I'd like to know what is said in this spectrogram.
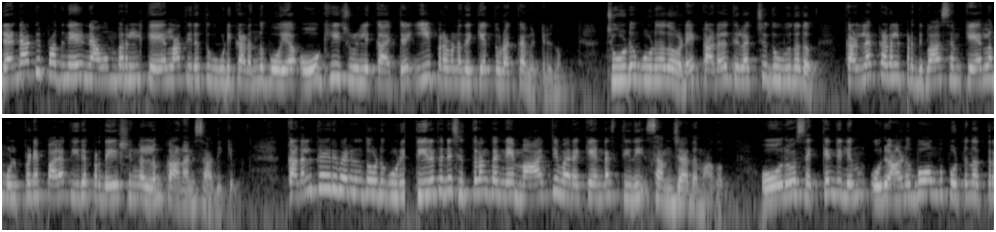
രണ്ടായിരത്തി പതിനേഴ് നവംബറിൽ കേരള തീരത്തുകൂടി കടന്നുപോയ ഓഖി ചുഴലിക്കാറ്റ് ഈ പ്രവണതയ്ക്ക് തുടക്കമിട്ടിരുന്നു. ചൂടും കൂടുന്നതോടെ കടൽ തിളച്ചു തൂവുന്നതും കള്ളക്കടൽ പ്രതിഭാസം കേരളം ഉൾപ്പെടെ പല തീരപ്രദേശങ്ങളിലും കാണാൻ സാധിക്കും. കടൽ കയറി വരുന്നതോടുകൂടി തീരത്തിന്റെ ചിത്രം തന്നെ മാറ്റി വരയ്ക്കേണ്ട സ്ഥിതി സംജാതമാകും. ഓരോ സെക്കൻഡിലും ഒരു അണുബോംബ് പൊട്ടുന്നത്ര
